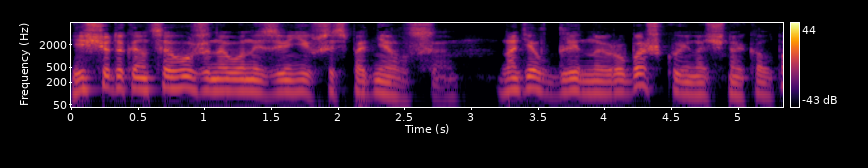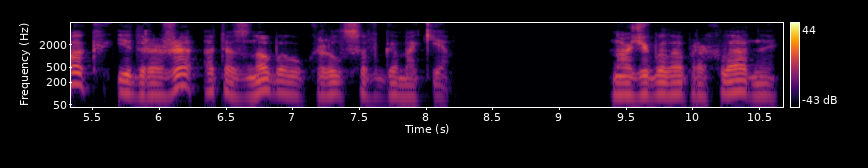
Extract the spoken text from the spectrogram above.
Еще до конца ужина он, извинившись, поднялся, надел длинную рубашку и ночной колпак и, дрожа от озноба, укрылся в гамаке. Ночь была прохладной,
